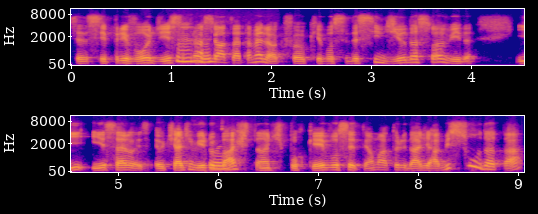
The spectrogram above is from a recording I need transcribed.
Você se privou disso uhum. para ser um atleta melhor, que foi o que você decidiu da sua vida. E, e sério, eu te admiro foi. bastante, porque você tem uma maturidade absurda, tá?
